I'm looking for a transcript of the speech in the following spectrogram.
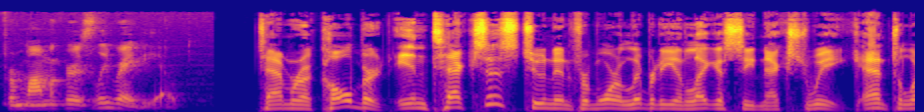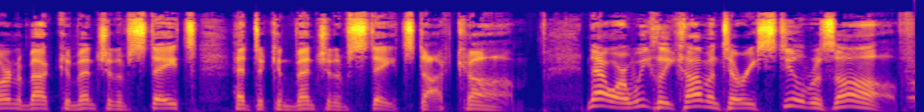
for Mama Grizzly Radio. Tamara Colbert in Texas. Tune in for more Liberty and Legacy next week. And to learn about Convention of States, head to conventionofstates.com. Now, our weekly commentary, Steel Resolve.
